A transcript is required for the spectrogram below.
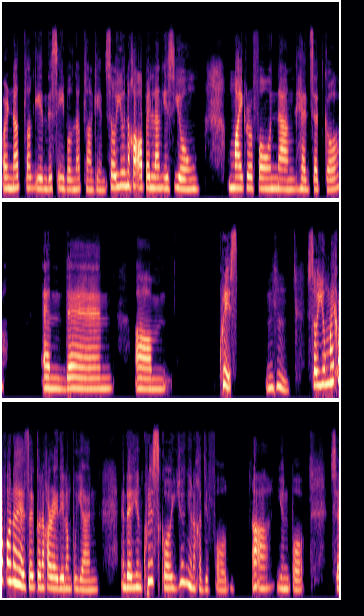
or not plug-in, disable, not plug-in. So, yung naka-open lang is yung microphone ng headset ko. And then, um, crisp. Mm-hmm. So, yung microphone ng headset ko, naka-ready lang po yan. And then, yung crisp ko, yun yung naka-default. Ah, uh-uh, yun po. So,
